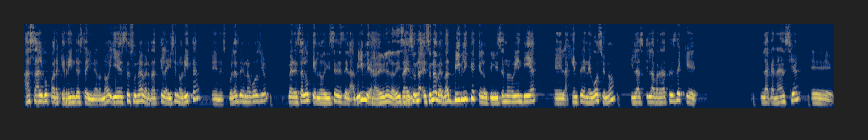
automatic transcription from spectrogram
haz algo para que rinda este dinero, ¿no? Y esta es una verdad que la dicen ahorita en escuelas de negocio, pero es algo que lo dice desde la Biblia. La Biblia lo O dice. es una, es una verdad bíblica que la utilizan hoy en día eh, la gente de negocio, ¿no? Y, las, y la verdad es de que la ganancia, eh,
